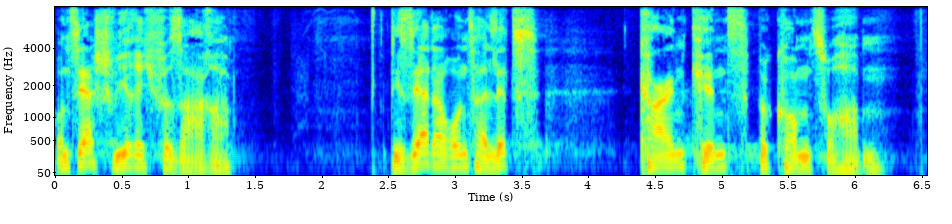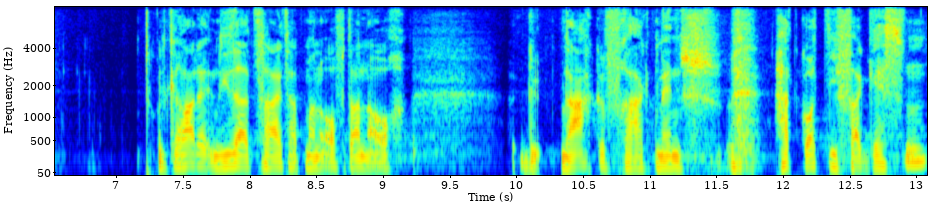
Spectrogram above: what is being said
und sehr schwierig für Sarah, die sehr darunter litt, kein Kind bekommen zu haben. Und gerade in dieser Zeit hat man oft dann auch nachgefragt, Mensch, hat Gott die vergessen?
